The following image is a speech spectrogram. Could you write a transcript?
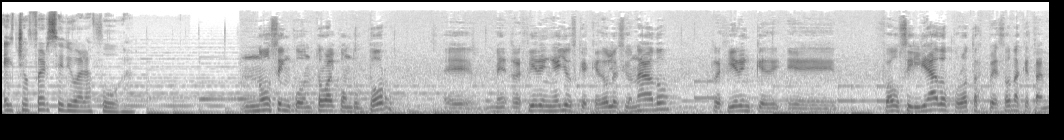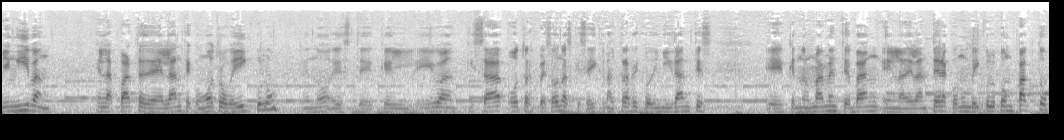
el chofer se dio a la fuga. No se encontró al conductor, eh, me refieren ellos que quedó lesionado, refieren que eh, fue auxiliado por otras personas que también iban en la parte de adelante con otro vehículo, ¿no? este, que iban quizá otras personas que se dedican al tráfico de inmigrantes eh, que normalmente van en la delantera con un vehículo compacto.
